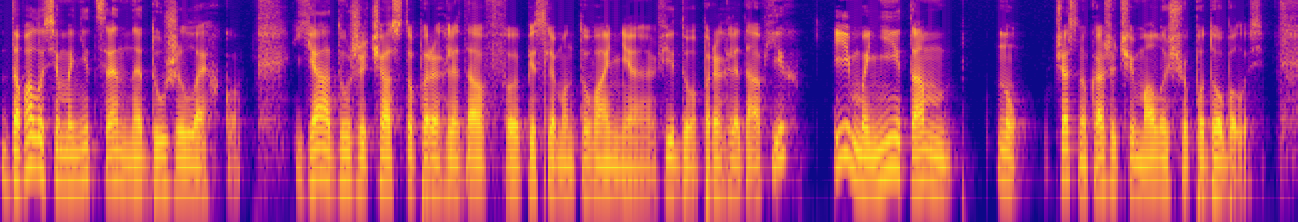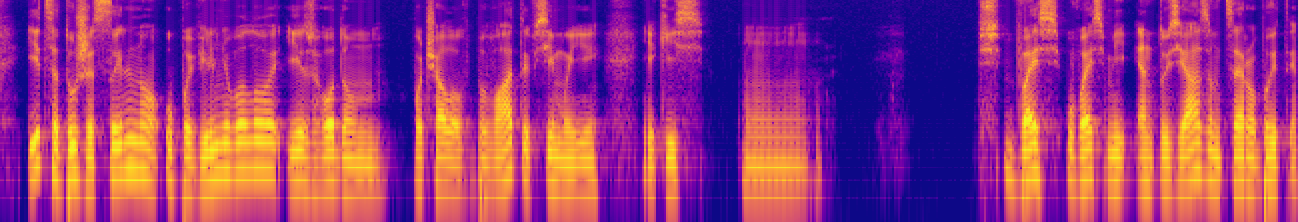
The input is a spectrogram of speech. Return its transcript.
давалося мені це не дуже легко. Я дуже часто переглядав після монтування відео, переглядав їх, і мені там, ну, чесно кажучи, мало що подобалось. І це дуже сильно уповільнювало і згодом почало вбивати всі мої якісь. М- весь увесь мій ентузіазм це робити.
